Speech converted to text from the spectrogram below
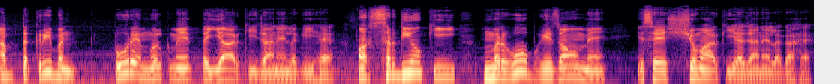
अब तकरीबन पूरे मुल्क में तैयार की जाने लगी है और सर्दियों की मरगूब गजाओं में इसे शुमार किया जाने लगा है।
